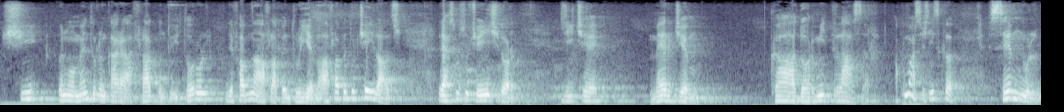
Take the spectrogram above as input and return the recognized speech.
Și în momentul în care a aflat Mântuitorul, de fapt n-a aflat pentru el, a aflat pentru ceilalți. Le-a spus ucenicilor, zice, mergem că a adormit Lazar. Acum să știți că semnul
